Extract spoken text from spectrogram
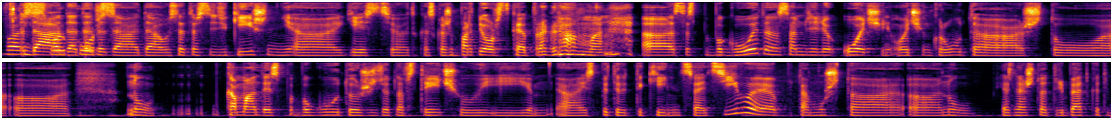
вас да, свой да, курс. да, да, да, да. У Setters Education э, есть, э, такая, скажем, партнерская программа mm-hmm. с СПБГУ. Это на самом деле очень-очень круто, что ну, команда СПБГУ тоже идет навстречу и испытывает такие инициативы, потому что, ну, я знаю, что от ребят это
